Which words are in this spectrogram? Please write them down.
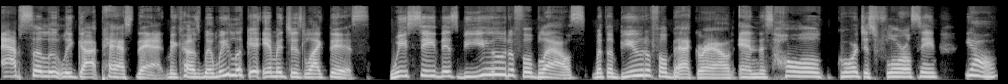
absolutely got past that because when we look at images like this, we see this beautiful blouse with a beautiful background and this whole gorgeous floral scene. Y'all,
